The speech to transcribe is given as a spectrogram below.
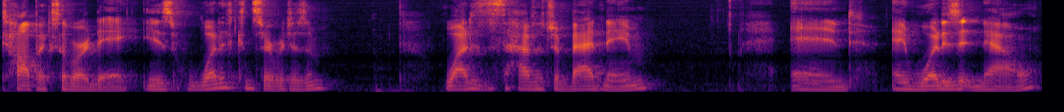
topics of our day is what is conservatism? Why does this have such a bad name? And and what is it now?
